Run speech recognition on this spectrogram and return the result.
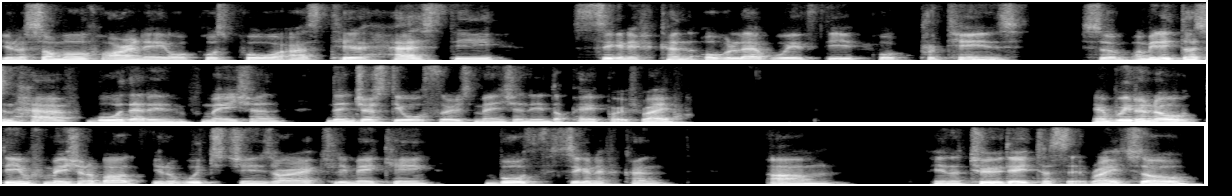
you know some of RNA or post-POR are still has the significant overlap with the proteins. So I mean, it doesn't have more that information than just the authors mentioned in the papers, right? And we don't know the information about you know which genes are actually making both significant um in a two data set right? So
